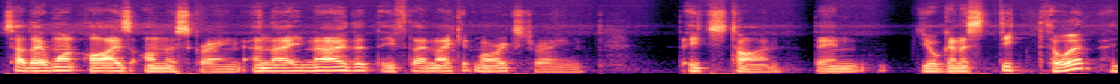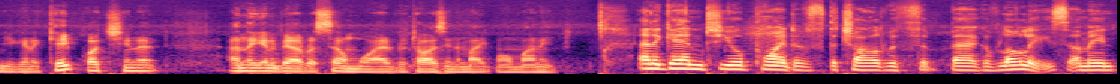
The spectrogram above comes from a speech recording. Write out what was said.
So they want eyes on the screen. And they know that if they make it more extreme each time, then you're going to stick to it and you're going to keep watching it and they're going to be able to sell more advertising and make more money. And again, to your point of the child with the bag of lollies, I mean,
